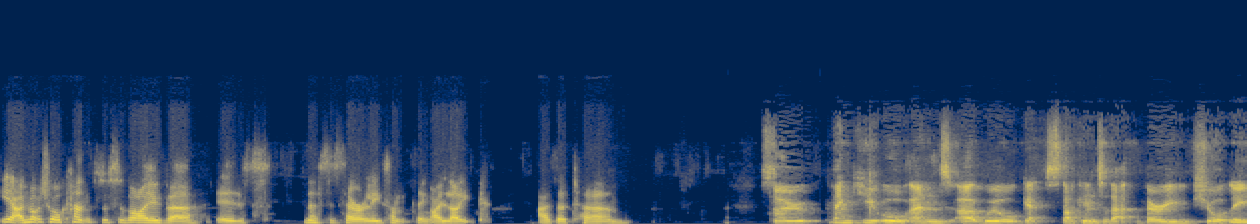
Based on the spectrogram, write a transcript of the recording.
yeah, I'm not sure cancer survivor is necessarily something I like as a term. So, thank you all, and uh, we'll get stuck into that very shortly.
